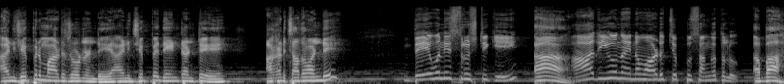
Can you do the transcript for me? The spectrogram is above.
ఆయన చెప్పిన మాట చూడండి. ఆయన చెప్పేది ఏంటంటే అక్కడ చదవండి. దేవుని సృష్టికి ఆదియునైన వాడు చెప్పు సంగతులు. అబ్బా.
